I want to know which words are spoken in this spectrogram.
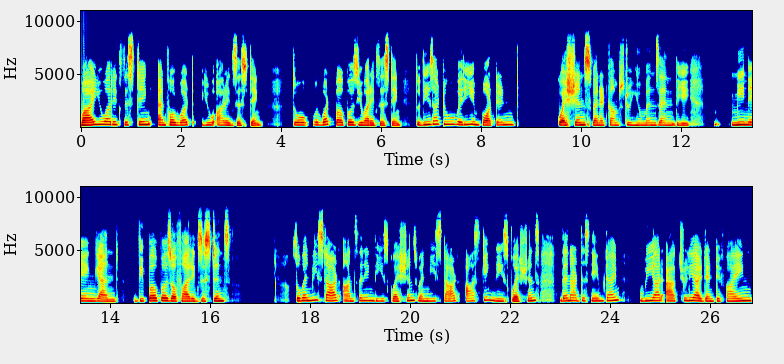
why you are existing and for what you are existing تو for what purpose you are existing تو these are two very important questions when it comes to humans and the meaning and the purpose of our existence. So, when we start answering these questions, when we start asking these questions, then at the same time, we are actually identifying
